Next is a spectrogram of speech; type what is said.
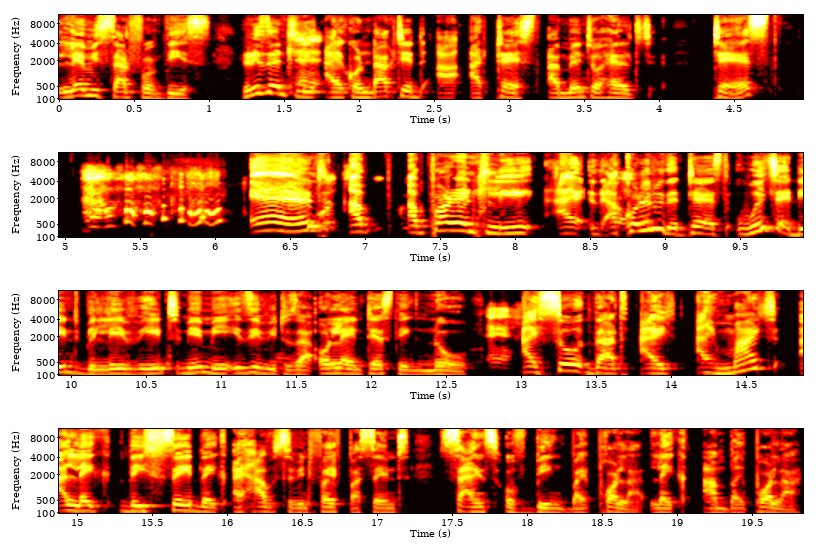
let me start from this. Recently, Eh. I conducted a, a test, a mental health test. And ap- apparently, I, according to the test, which I didn't believe it, Mimi, is if it was an online testing, no. Eh. I saw that I I might, uh, like, they said, like, I have 75% signs of being bipolar. Like, I'm bipolar.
